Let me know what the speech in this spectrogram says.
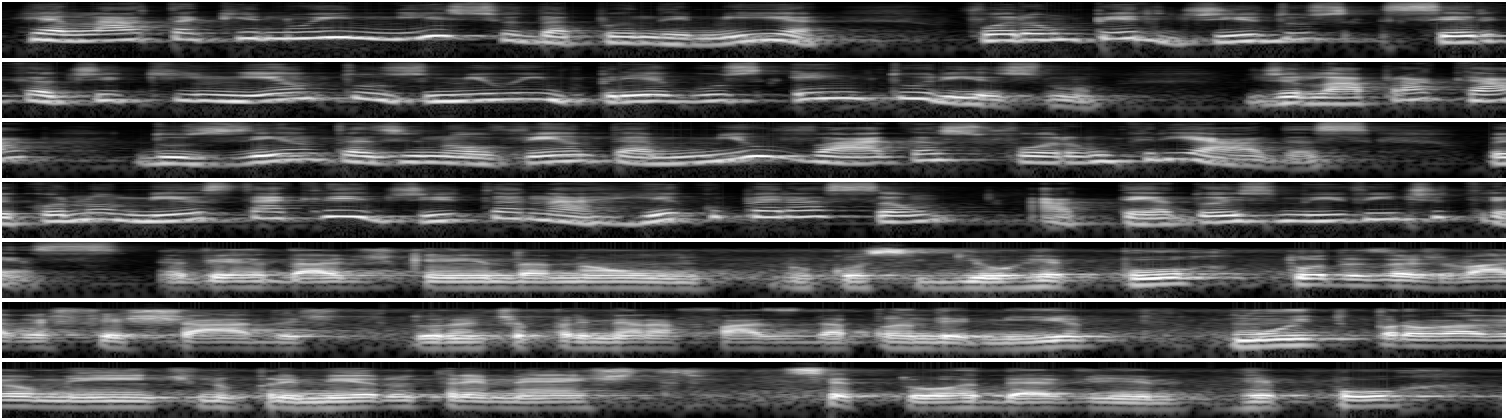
relata que no início da pandemia foram perdidos cerca de 500 mil empregos em turismo. De lá para cá, 290 mil vagas foram criadas. O economista acredita na recuperação até 2023. É verdade que ainda não, não conseguiu repor todas as vagas fechadas durante a primeira fase da pandemia. Muito provavelmente no primeiro trimestre, o setor deve repor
